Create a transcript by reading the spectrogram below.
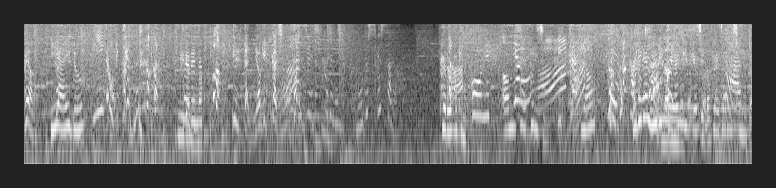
회원 이 아이도 미련은 일단 여기까지 번지는 카드는 모두 쓰겠어요 배를 확인 호응이 엄살 부리지 영 우리가 유리되어 깊게서 되자했습니다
